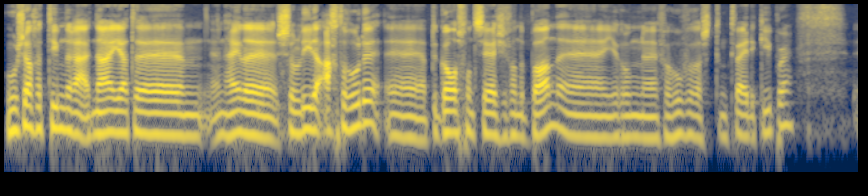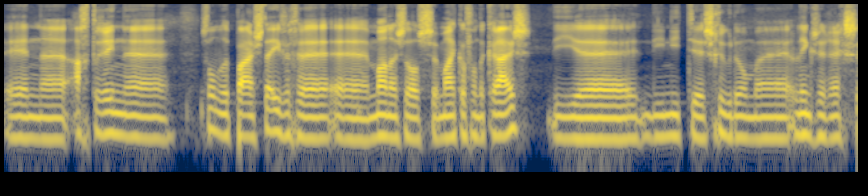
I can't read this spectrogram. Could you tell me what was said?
Hoe zag het team eruit? Nou, je had eh, een hele solide achterhoede. Eh, op de goals stond Serge van der Pan. Eh, Jeroen Verhoeven was toen tweede keeper. En achterin stonden een paar stevige mannen zoals Michael van der Kruis. Die, die niet schuwde om links en rechts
